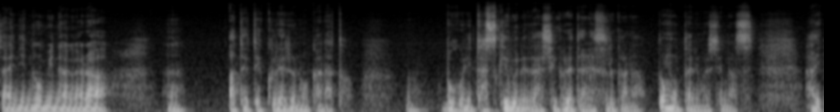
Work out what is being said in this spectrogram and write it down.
際に飲みながら、うん、当ててくれるのかなと、うん、僕に助け舟出してくれたりするかなと思ったりもしてます。はい、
